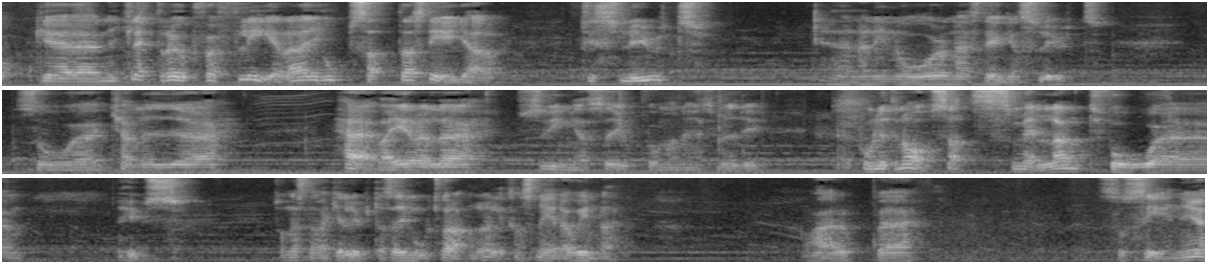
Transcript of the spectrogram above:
och eh, ni klättrar upp för flera ihopsatta stegar. Till slut, när ni når den här stegens slut, så eh, kan ni eh, häva er eller svinga sig upp om man är smidig. Eh, på en liten avsats mellan två hus. Som nästan verkar luta sig mot varandra, liksom sneda vindar. Och här uppe så ser ni ju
